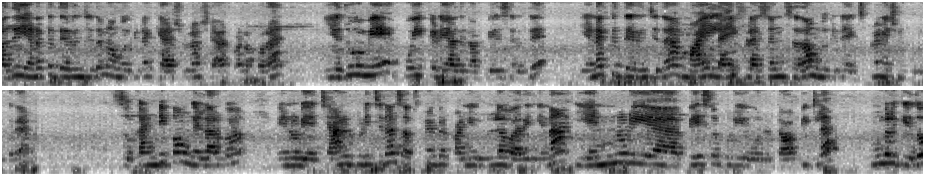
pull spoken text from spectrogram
அது எனக்கு தெரிஞ்சதை நான் உங்ககிட்ட கேஷுவலாக ஷேர் பண்ண போறேன். எதுவுமே பொய் கிடையாது. நான் பேசுறது எனக்கு தெரிஞ்சதை மை லைஃப் லெசன்ஸை தான் உங்ககிட்ட எக்ஸ்ப்ளனேஷன் கொடுக்குறேன். ஸோ கண்டிப்பாக உங்கள் எல்லாருக்கும் என்னுடைய சேனல் பிடிச்சுன்னா சப்ஸ்கிரைபர் பண்ணி உள்ளே வரீங்கன்னா என்னுடைய பேசக்கூடிய ஒரு டாப்பிக்கில் உங்களுக்கு ஏதோ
